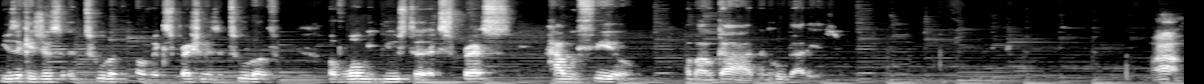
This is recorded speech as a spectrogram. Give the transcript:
Music is just a tool of, of expression. Is a tool of of what we use to express how we feel about god and who god is. Wow,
